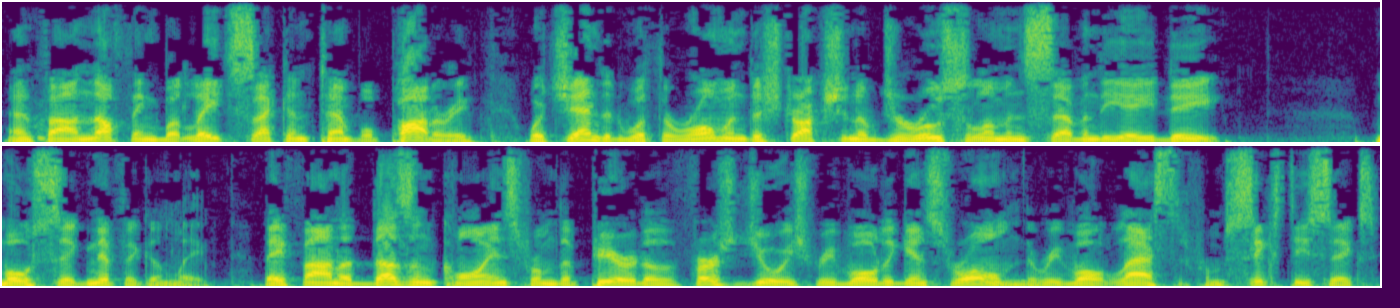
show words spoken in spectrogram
and found nothing but late Second Temple pottery, which ended with the Roman destruction of Jerusalem in 70 AD. Most significantly, they found a dozen coins from the period of the first Jewish revolt against Rome. The revolt lasted from 66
